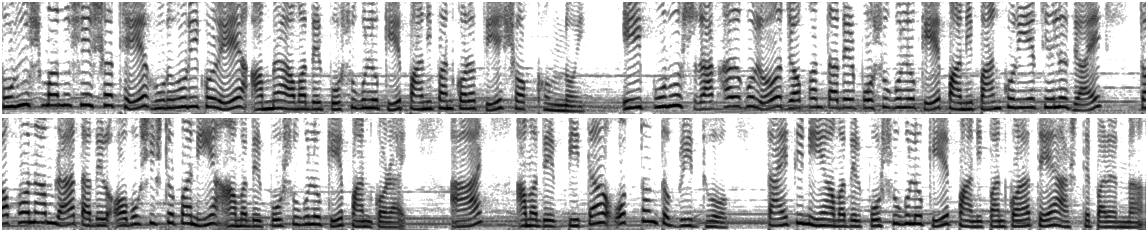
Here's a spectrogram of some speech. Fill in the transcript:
পুরুষ মানুষের সাথে হুড়হুড়ি করে আমরা আমাদের পশুগুলোকে পানি পান করাতে সক্ষম নই। এই পুরুষ রাখালগুলো যখন তাদের পশুগুলোকে পানি পান করিয়ে চলে যায়, তখন আমরা তাদের অবশিষ্ট পানি আমাদের পশুগুলোকে পান করাই। আর আমাদের পিতা অত্যন্ত বৃদ্ধ, তাই তিনি আমাদের পশুগুলোকে পানি পান করাতে আসতে পারেন না।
